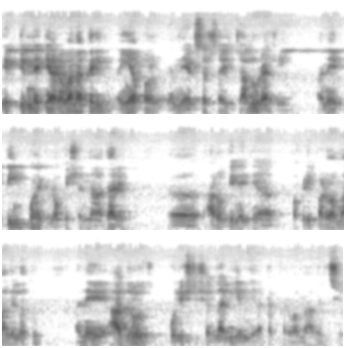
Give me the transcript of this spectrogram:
એક ટીમને ત્યાં રવાના કરી, અહીંયા પણ એમને એક્સરસાઇઝ ચાલુ રાખી અને પિન પોઈન્ટ લોકેશનના આધારે આરોપીને ત્યાં પકડી પાડવામાં આવેલ હતું અને આજરોજ પોલીસ સ્ટેશન લાવી એમની અટક કરવામાં આવેલ છે.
